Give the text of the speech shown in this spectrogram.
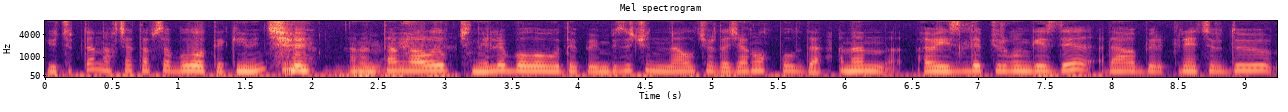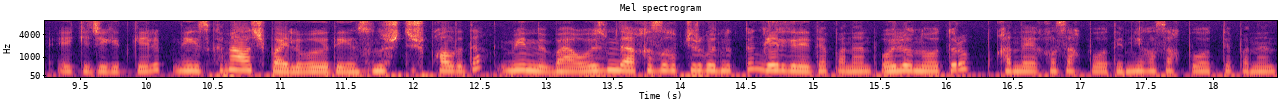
Youtubeтан акча тапса болот экенинчи. Анан таң калып чын эле болобу деп эми биз үчүн ал учурда жаңылык болду да. Анан аябай изилдеп жүргөн кезде дагы бир креативдүү эки жигит келип негизи канал ачпайлыбы деген сунуш түшүп калды да. Мен баягы өзүм дагы кызыгып жүргөндүктөн келгиле деп анан ойлонуп отуруп кандай кылсак болот эмне кылсак болот деп анан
